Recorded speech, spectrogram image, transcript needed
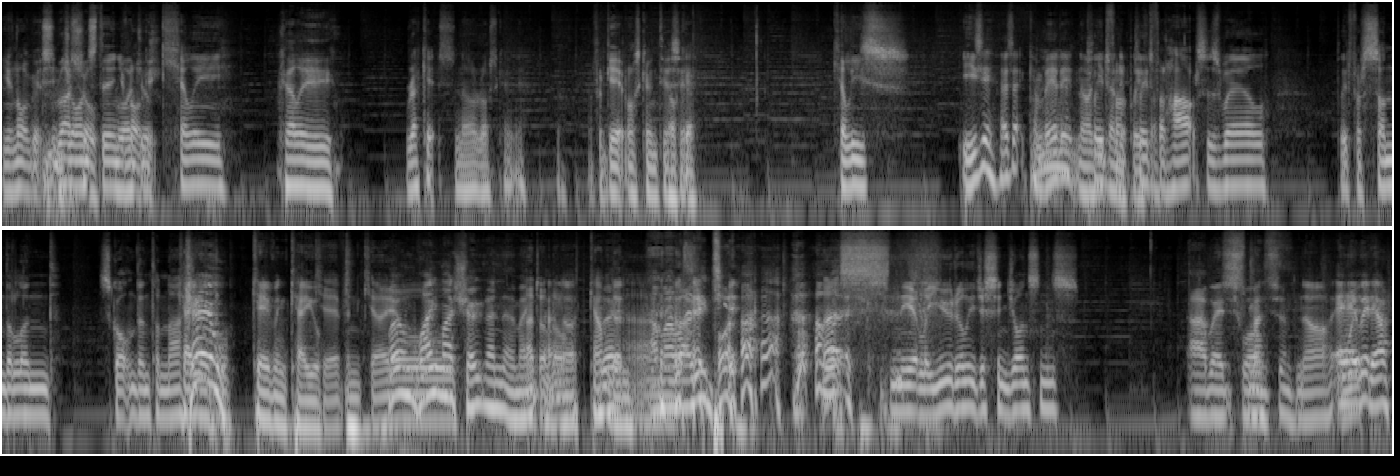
You've not got St Russell, Johnston. You've not got Kelly. Kelly. Ricketts. No, Ross County. I forget Ross County. I Okay. said. Killy's Easy, is it? Canberra? No, he played for play played for. for Hearts as well. Played for Sunderland, Scotland International. Kyle. Kevin Kyle. Kevin Kyle. Well, why am I shouting into the mic? I don't know. Camden. Right. I'm a wee boy. I'm like- That's nearly you, really. Just St Johnstone's. I went Smith, Swanson. No, uh, where they are?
